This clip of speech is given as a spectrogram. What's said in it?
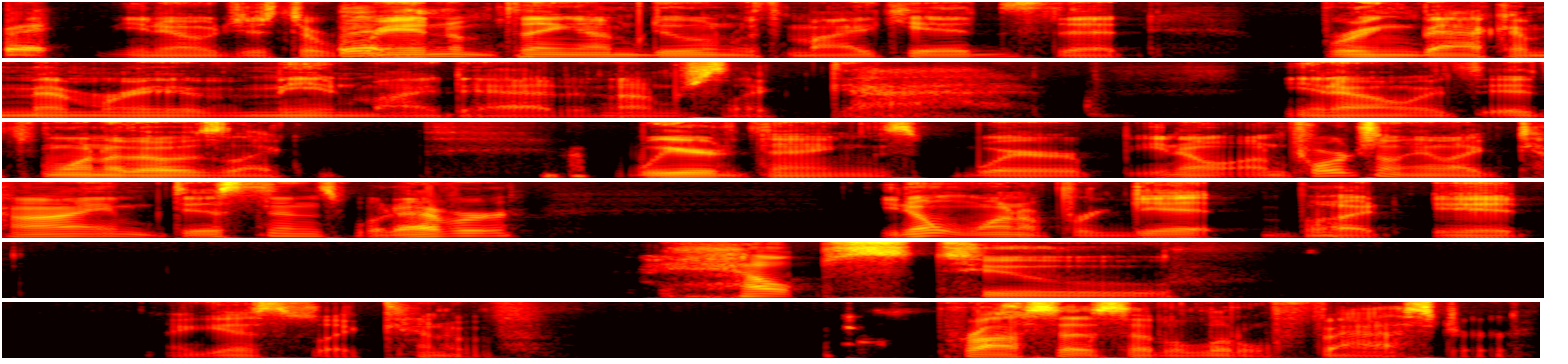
Right. You know, just a yeah. random thing I'm doing with my kids that bring back a memory of me and my dad and I'm just like, god. You know, it's it's one of those like weird things where, you know, unfortunately like time, distance, whatever, you don't want to forget, but it helps to I guess like kind of process it a little faster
